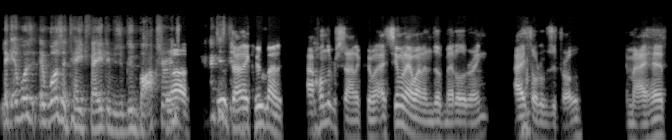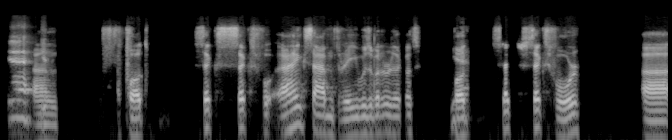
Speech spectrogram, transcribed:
like it was, it was a tight fight. It was a good boxer. Yeah. I just Danny Koopman, a hundred percent a Koopman. I see when I went into the middle of the ring, I thought it was a draw in my head, yeah, yeah, and but six six four. I think seven three was a bit ridiculous, yeah. but yeah. six six four. Uh,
